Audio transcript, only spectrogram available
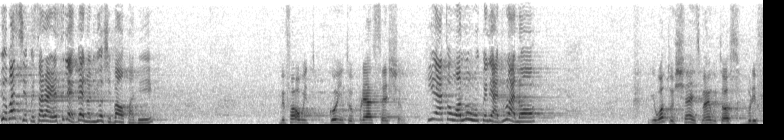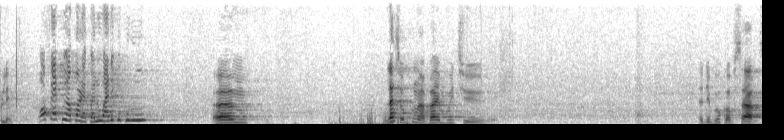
bí o bá sì ṣe pèsè ara rẹ sílẹ̀ bẹ́ẹ̀ náà ni yóò ṣe bá ọ pàdé. Before we go into prayer session, kí a tó wọnú ìpele àdúrà lọ He want to share His mind with us briefly. ó fẹ́ pín ọkọ rẹ̀ pẹ̀lú wa ní kúkúrú Um, let's open our Bible to uh, the book of Psalms,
